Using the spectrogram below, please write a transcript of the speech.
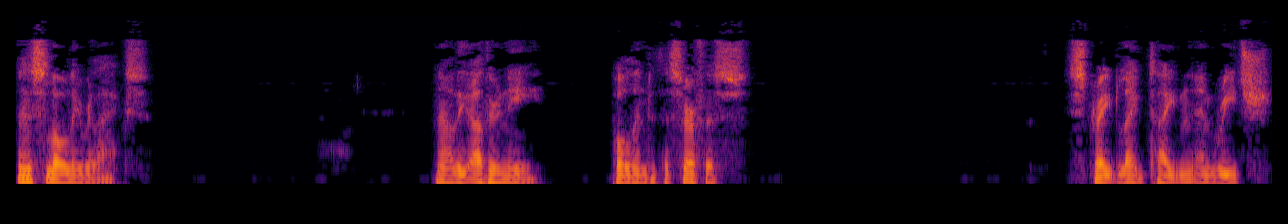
And slowly relax. Now the other knee, pull into the surface, straight leg tighten and reach,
